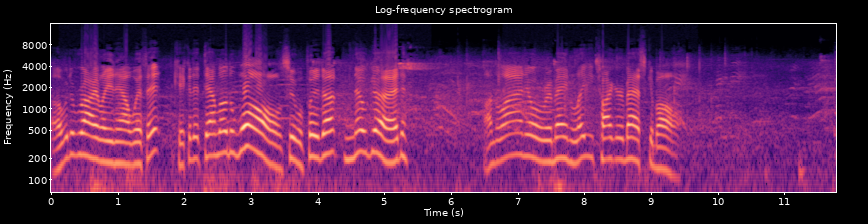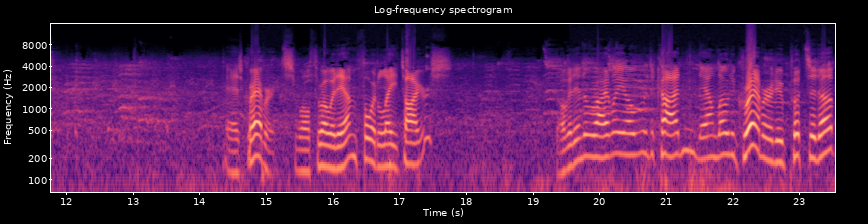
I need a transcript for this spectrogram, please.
Over to Riley now with it. Kicking it down low to Walls, who will put it up. No good. On the line, it will remain Lady Tiger basketball. As Grabberts will throw it in for the Lady Tigers. Dog it into Riley, over to Cotton, down low to Grabbert, who puts it up.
